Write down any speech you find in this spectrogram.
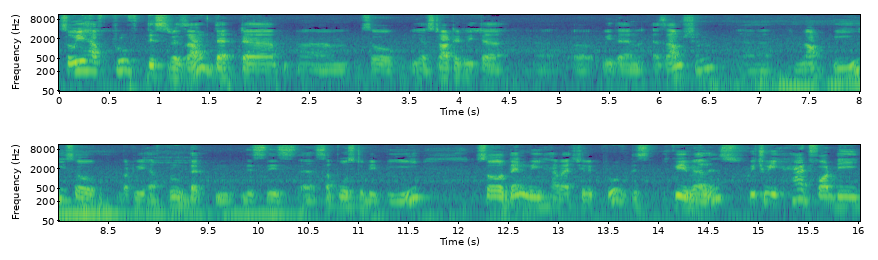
So we have proved this result that uh, um, so we have started with a uh, uh, with an assumption uh, not PE so but we have proved that this is supposed to be PE so then we have actually proved this equivalence which we had for the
